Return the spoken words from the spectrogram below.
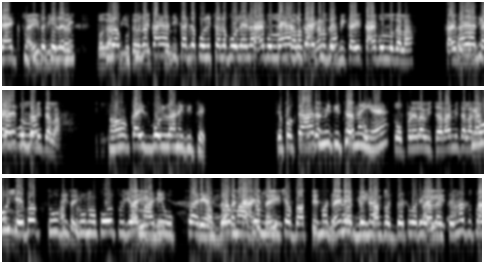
काय चुकीचं केलं नाही? तुझा काय अधिकार पोलिसाला बोलायला? काय बोललो मी काय काय बोललो त्याला? काय अधिकार बोललो त्याला. हो काहीच बोलला नाही तिथे. ते फक्त आज मी तिथे नाहीये चोप- चोपडेला विचारा मी त्याला तू हा, ताई. विसरू नको तुझ्या माझे उपकार आहे जर माझ्या. मुलीच्या बाबतीमध्ये तू पद्धतवर ताई, असेल ना तुला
